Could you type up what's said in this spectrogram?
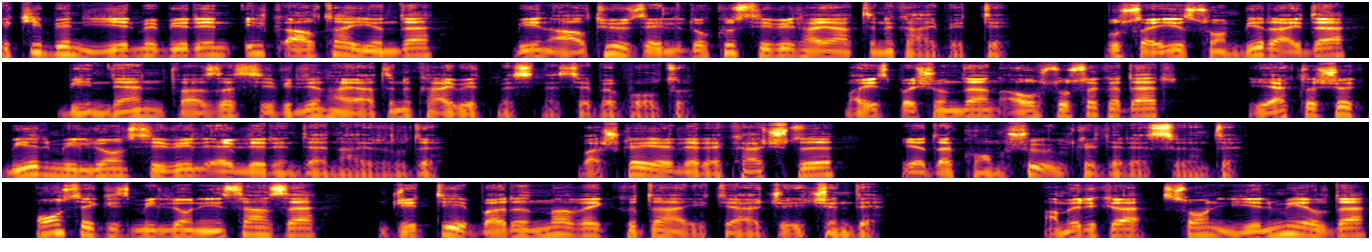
2021'in ilk 6 ayında 1659 sivil hayatını kaybetti. Bu sayı son bir ayda binden fazla sivilin hayatını kaybetmesine sebep oldu. Mayıs başından Ağustos'a kadar yaklaşık 1 milyon sivil evlerinden ayrıldı. Başka yerlere kaçtı ya da komşu ülkelere sığındı. 18 milyon insansa ciddi barınma ve gıda ihtiyacı içinde. Amerika son 20 yılda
